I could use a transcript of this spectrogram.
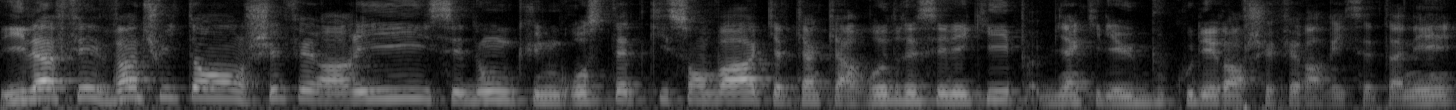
Il a fait 28 ans chez Ferrari, c'est donc une grosse tête qui s'en va, quelqu'un qui a redressé l'équipe, bien qu'il y ait eu beaucoup d'erreurs chez Ferrari cette année.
